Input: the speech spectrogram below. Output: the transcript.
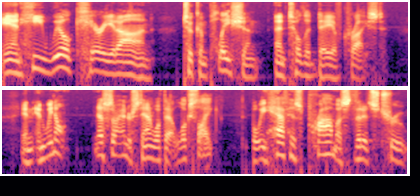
and he will carry it on to completion until the day of Christ. And, and we don't necessarily understand what that looks like, but we have his promise that it's true.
